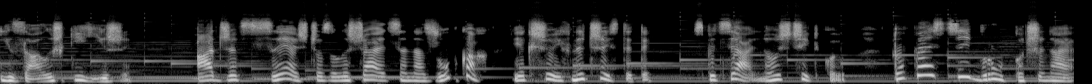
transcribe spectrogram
і залишки їжі. Адже все, що залишається на зубках, якщо їх не чистити спеціальною щіткою, то весь цей бруд починає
